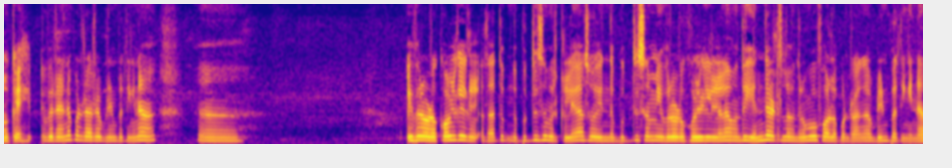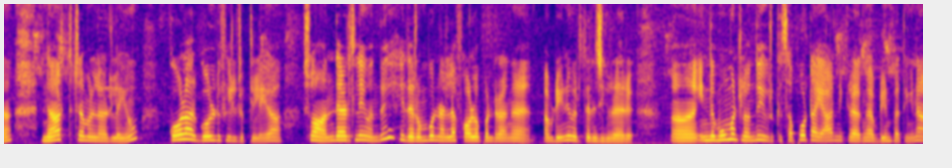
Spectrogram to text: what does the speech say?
ஓகே இவர் என்ன பண்ணுறாரு அப்படின்னு பார்த்தீங்கன்னா இவரோட கொள்கைகள் அதாவது இந்த புத்திசம் இருக்கு இல்லையா? ஸோ இந்த புத்திசம் இவரோட கொள்கைகளெல்லாம் வந்து எந்த இடத்துல வந்து ரொம்ப ஃபாலோ பண்ணுறாங்க அப்படின்னு பார்த்தீங்கன்னா நார்த் தமிழ்நாடுலேயும் கோலார் கோல்டு ஃபீல்டு இருக்கு இல்லையா? ஸோ அந்த இடத்துலையும் வந்து இதை ரொம்ப நல்லா ஃபாலோ பண்ணுறாங்க அப்படின்னு இவர் தெரிஞ்சுக்கிறாரு. இந்த மூமெண்ட்டில் வந்து இவருக்கு சப்போர்ட்டாக யார் நிற்கிறாங்க அப்படின்னு பார்த்தீங்கன்னா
